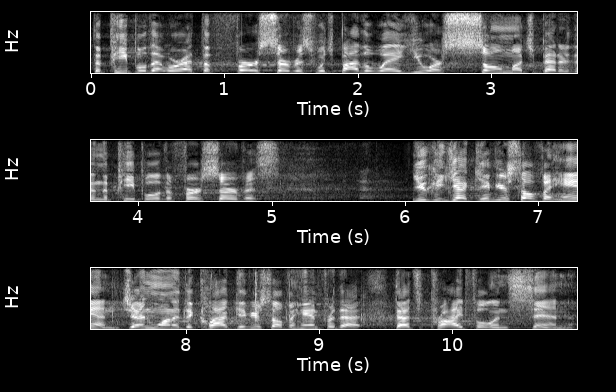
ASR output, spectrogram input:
the people that were at the first service, which, by the way, you are so much better than the people of the first service. You could, yeah, give yourself a hand. Jen wanted to clap. Give yourself a hand for that. That's prideful and sin.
